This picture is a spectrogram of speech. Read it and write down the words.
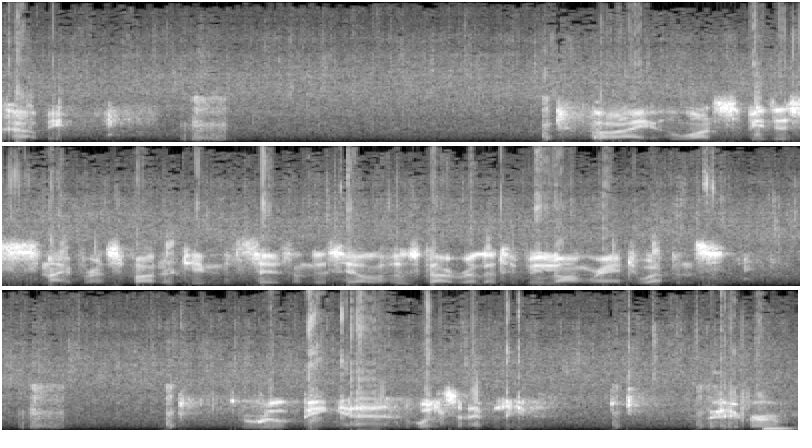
Copy. Alright, who wants to be this sniper and spotter team that stays on this hill? Who's got relatively long range weapons? Ruping and Wilson, I believe. Very firm.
